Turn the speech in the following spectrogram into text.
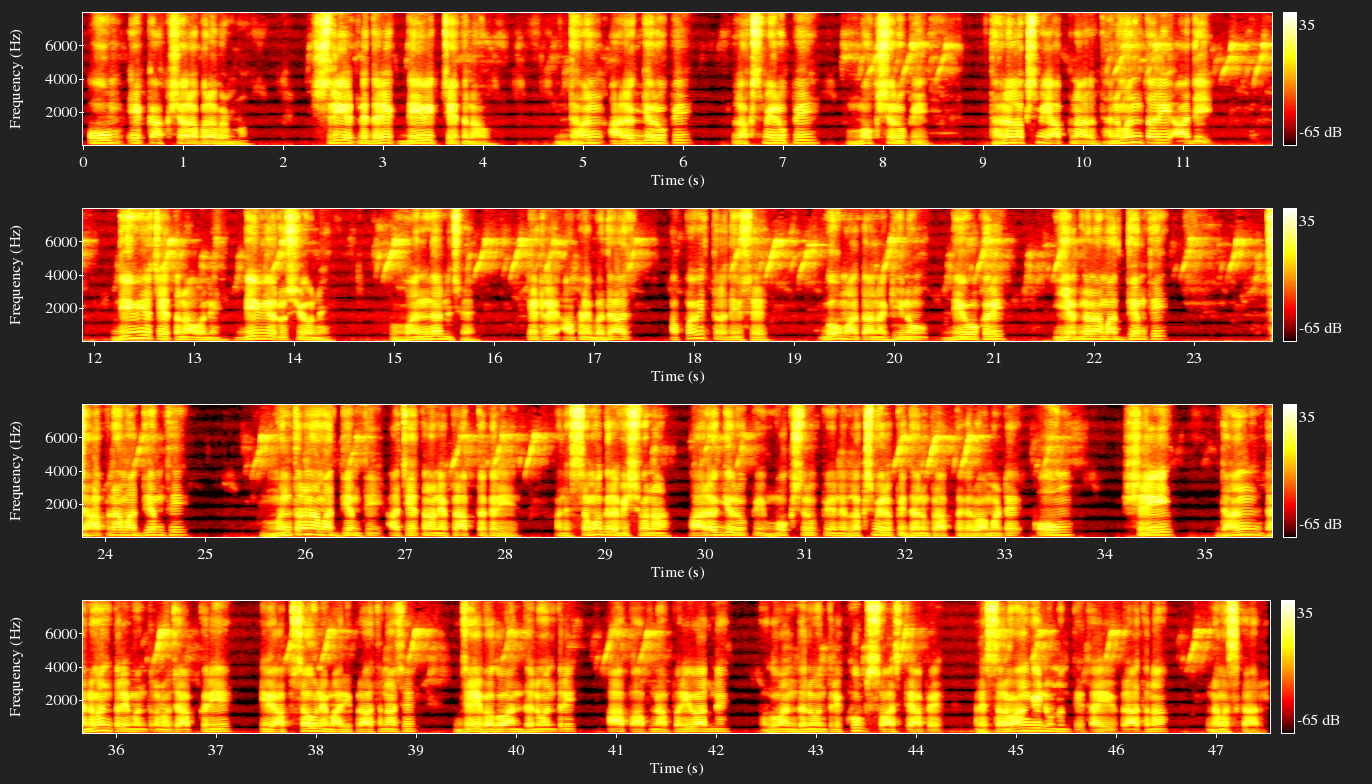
ઓમ એકાક્ષર પરબ્રહ્મ. શ્રી એટલે દરેક દૈવિક ચેતનાઓ. ધન આરોગ્યરૂપી, લક્ષ્મીરૂપી, મોક્ષરૂપી. ધનલક્ષ્મી આપનાર ધન્વંતરી આદિ દિવ્ય ચેતનાઓને, દિવ્ય ઋષિઓને વંદન છે. એટલે આપણે બધા જ આ પવિત્ર દિવસે ગૌમાતાના ઘીનો દીવો કરી યજ્ઞના માધ્યમથી, જાપના માધ્યમથી, મંત્રના માધ્યમથી આ ચેતનાને પ્રાપ્ત કરીએ અને સમગ્ર વિશ્વના આરોગ્યરૂપી, મોક્ષરૂપી અને લક્ષ્મીરૂપી ધન પ્રાપ્ત કરવા માટે ઓમ શ્રી ધન ધન્વંતરી મંત્રનો જાપ કરીએ. એવી આપ સૌને મારી પ્રાર્થના છે. જય ભગવાન ધન્વંતરી. આપ આપના પરિવારને ભગવાન ધન્વંતરી ખૂબ સ્વાસ્થ્ય આપે. અને સર્વાંગીણ ઉન્નતિ થાય એવી પ્રાર્થના નમસ્કાર.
